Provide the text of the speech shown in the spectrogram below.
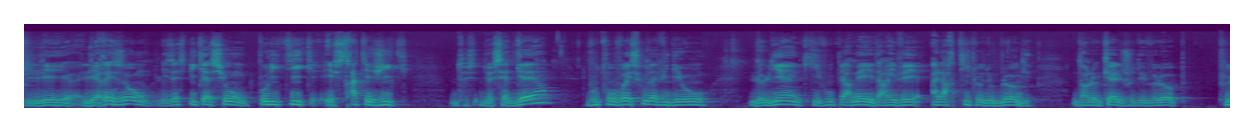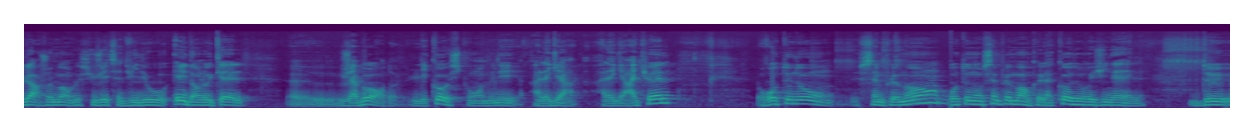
les, raisons, les explications politiques et stratégiques de, cette guerre. Vous trouverez sous la vidéo le lien qui vous permet d'arriver à l'article de blog dans lequel je développe plus largement le sujet de cette vidéo et dans lequel euh, j'aborde les causes qui ont amené à la guerre, actuelle. Retenons simplement, retenons simplement que la cause originelle de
